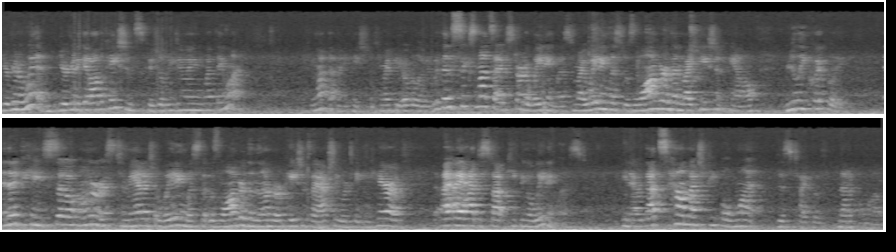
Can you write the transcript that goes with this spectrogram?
you're going to win. You're going to get all the patients because you'll be doing what they want. If you want that many patients, you might be overloaded. Within six months, I had to start a waiting list. My waiting list was longer than my patient panel really quickly. And then it became so onerous to manage a waiting list that was longer than the number of patients I actually were taking care of. I, I had to stop keeping a waiting list. You know, that's how much people want this type of medical model.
